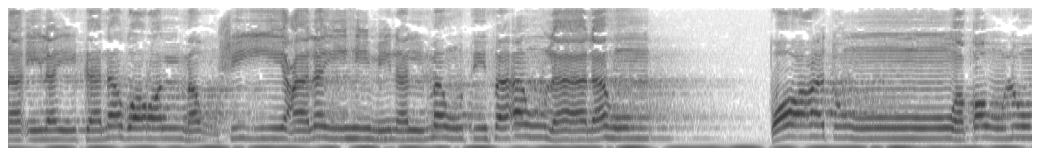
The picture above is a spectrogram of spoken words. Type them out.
إليك نظر المغشي عليه من الموت فأولى لهم طاعة وقول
